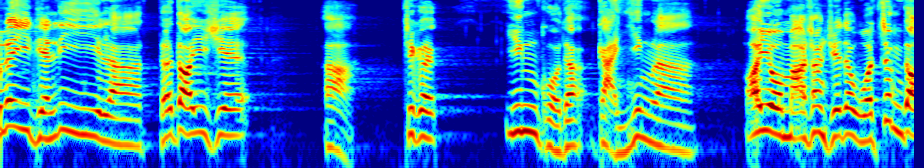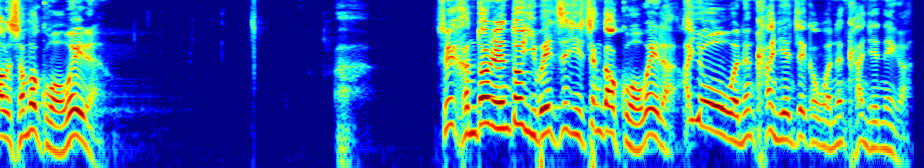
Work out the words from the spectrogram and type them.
了一点利益啦，得到一些啊这个因果的感应啦，哎呦，马上觉得我挣到了什么果位了，啊，所以很多人都以为自己挣到果位了，哎呦，我能看见这个，我能看见那个。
